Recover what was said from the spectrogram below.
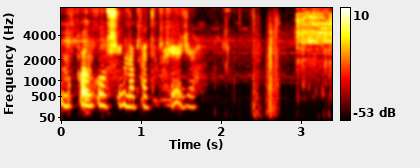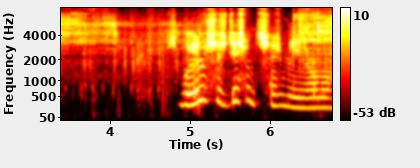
W konkursie na pety wyjedzie. Potrzebujemy 66 milionów.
